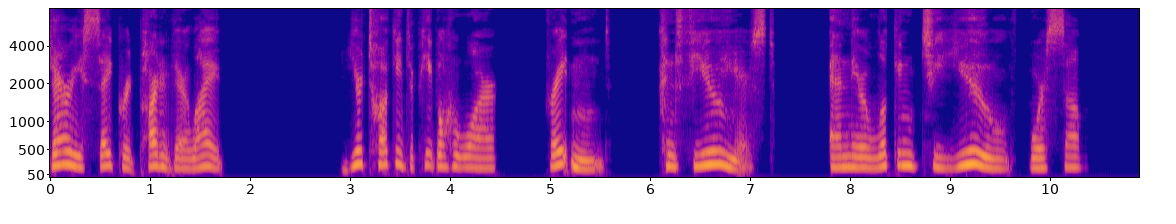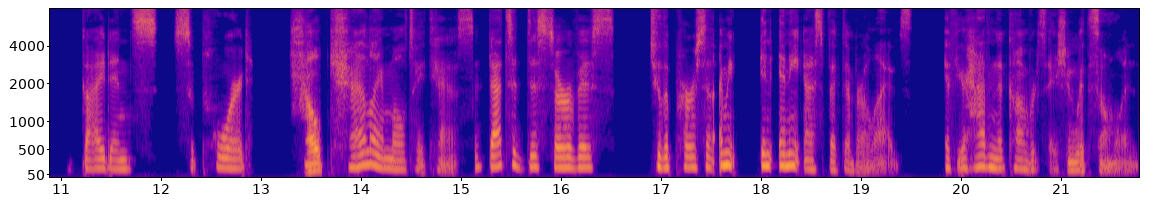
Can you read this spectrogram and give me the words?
very sacred part of their life. You're talking to people who are frightened, confused, and they're looking to you for some guidance, support. How can I multitask? That's a disservice to the person. I mean, in any aspect of our lives, if you're having a conversation with someone,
